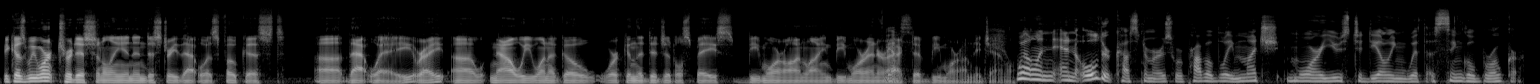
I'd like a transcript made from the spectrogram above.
because we weren't traditionally an industry that was focused uh, that way, right? Uh, now we want to go work in the digital space, be more online, be more interactive, yes. be more omnichannel. Well, and, and older customers were probably much more used to dealing with a single broker.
